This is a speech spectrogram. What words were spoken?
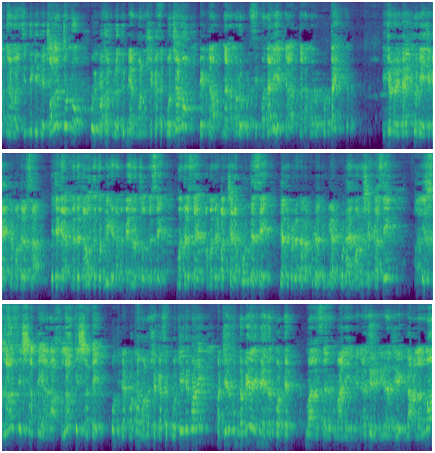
আপনার আমার জিন্দগিতে চলার জন্য, ওই কথা পুরো দুনিয়ার মানুষের কাছে পৌঁছানো একটা আপনার আমার উপর জিম্মাদারি একটা আপনার আমার উপর দায়িত্ব। এই জন্য এই দায়িত্ব নিয়ে এই জায়গায় একটা মাদ্রাসা, এই জায়গায় আপনাদের দাওয়াত তবলিগের নামে মেহনত চলতেছে। মাদ্রাসায় আমাদের বাচ্চারা পড়তেছে, যাতে করে তারা পুরো দুনিয়ার কোনায় মানুষের কাছে ইখলাসের সাথে আর আখলাকের সাথে প্রতিটা কথা মানুষের কাছে পৌঁছে দিতে পারে। আল্লাহ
